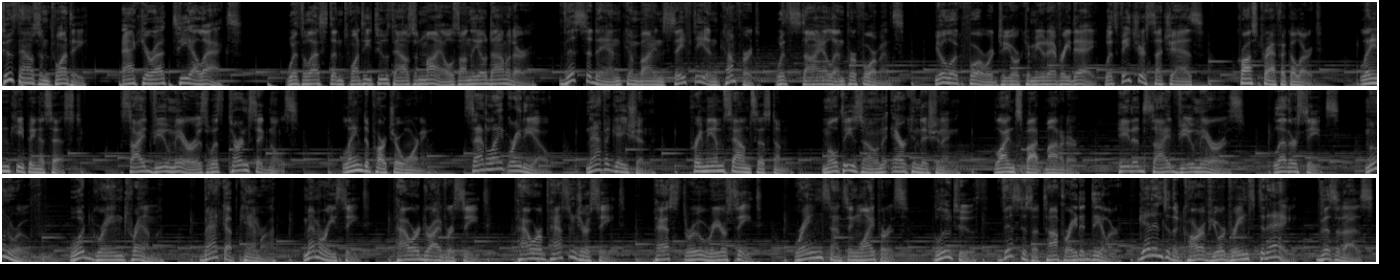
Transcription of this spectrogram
2020 Acura TLX. With less than 22,000 miles on the odometer, this sedan combines safety and comfort with style and performance. You'll look forward to your commute every day with features such as cross traffic alert, lane keeping assist, side view mirrors with turn signals, lane departure warning, satellite radio, navigation, premium sound system, multi-zone air conditioning, blind spot monitor, heated side view mirrors, leather seats, moonroof, wood grain trim, backup camera, memory seat, power driver seat, power passenger seat, pass-through rear seat, rain sensing wipers, Bluetooth. This is a top rated dealer. Get into the car of your dreams today. Visit us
